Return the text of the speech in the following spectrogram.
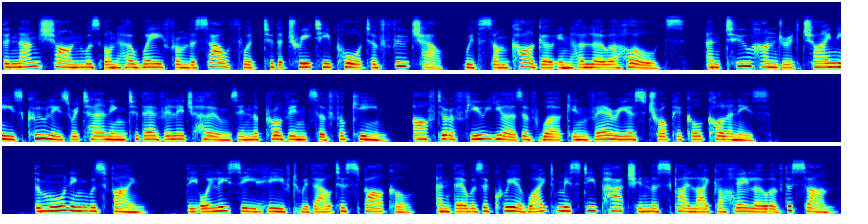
The Nanshan was on her way from the southward to the treaty port of Foochow, with some cargo in her lower holds, and 200 Chinese coolies returning to their village homes in the province of Fukien, after a few years of work in various tropical colonies. The morning was fine, the oily sea heaved without a sparkle, and there was a queer white misty patch in the sky like a halo of the sun.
